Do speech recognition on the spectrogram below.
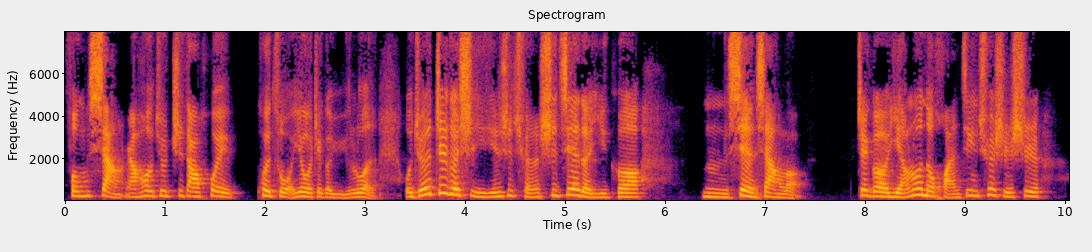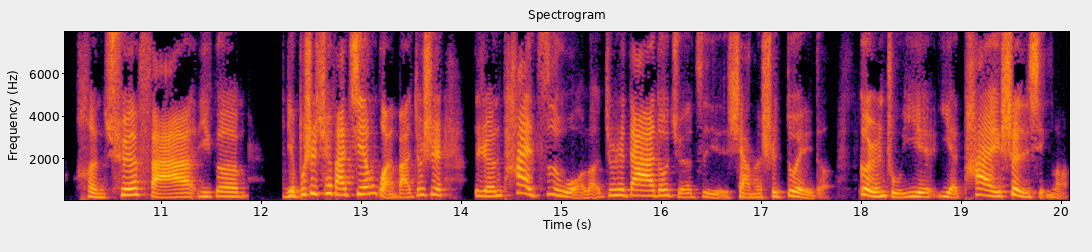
风向，然后就知道会会左右这个舆论。我觉得这个是已经是全世界的一个嗯现象了。这个言论的环境确实是很缺乏一个也不是缺乏监管吧，就是人太自我了，就是大家都觉得自己想的是对的，个人主义也太盛行了。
